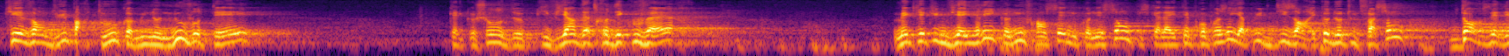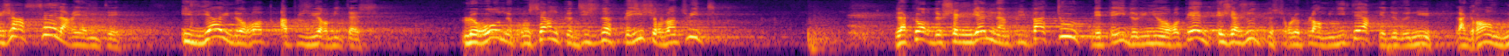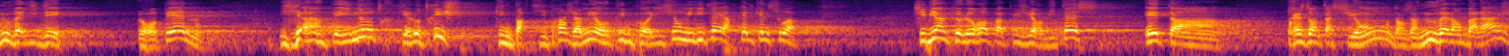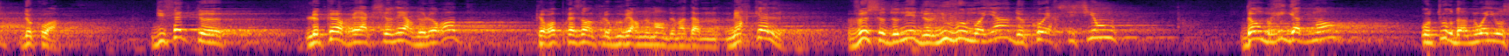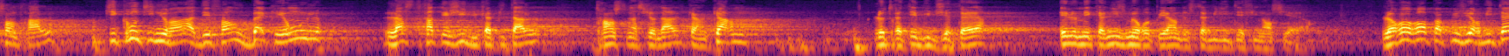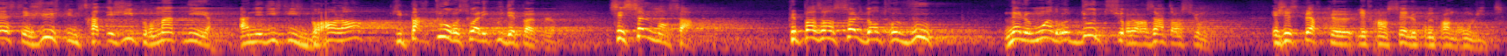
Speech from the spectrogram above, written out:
qui est vendue partout comme une nouveauté, quelque chose qui vient d'être découvert. mais qui est une vieillerie que nous, Français, nous connaissons, puisqu'elle a été proposée il y a plus de dix ans, et que de toute façon, d'ores et déjà, c'est la réalité. Il y a une Europe à plusieurs vitesses. L'euro ne concerne que 19 pays sur 28. L'accord de Schengen n'implique pas tous les pays de l'Union européenne, et j'ajoute que sur le plan militaire, qui est devenu la grande nouvelle idée européenne, il y a un pays neutre, qui est l'Autriche, qui ne participera jamais à aucune coalition militaire, quelle qu'elle soit. Si bien que l'Europe à plusieurs vitesses est en présentation, dans un nouvel emballage, de quoi? Du fait que le cœur réactionnaire de l'Europe, que représente le gouvernement de Mme Merkel, veut se donner de nouveaux moyens de coercition, d'embrigadement autour d'un noyau central qui continuera à défendre bec et ongle la stratégie du capital transnational qu'incarne le traité budgétaire et le mécanisme européen de stabilité financière. Leur Europe à plusieurs vitesses, c'est juste une stratégie pour maintenir un édifice branlant qui partout reçoit les coups des peuples. C'est seulement ça. Que pas un seul d'entre vous n'ait le moindre doute sur leurs intentions. Et j'espère que les Français le comprendront vite.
